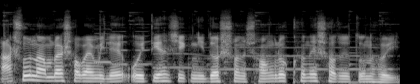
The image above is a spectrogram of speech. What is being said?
আসুন আমরা সবাই মিলে ঐতিহাসিক নিদর্শন সংরক্ষণে সচেতন হই।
